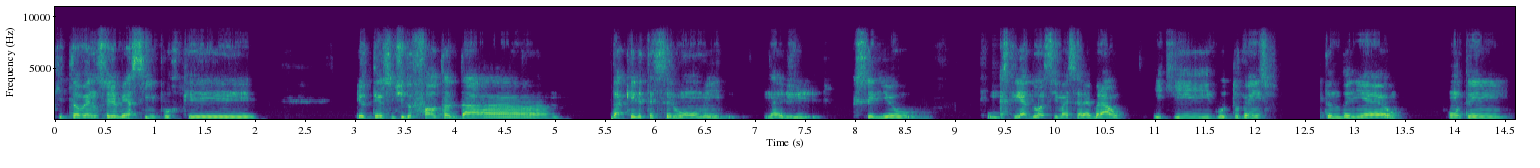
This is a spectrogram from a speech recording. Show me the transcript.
que talvez não seja bem assim, porque eu tenho sentido falta da daquele terceiro homem, né, de que seria o, o mais criador assim, mais cerebral e que Guto vem experimentando Daniel. Ontem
